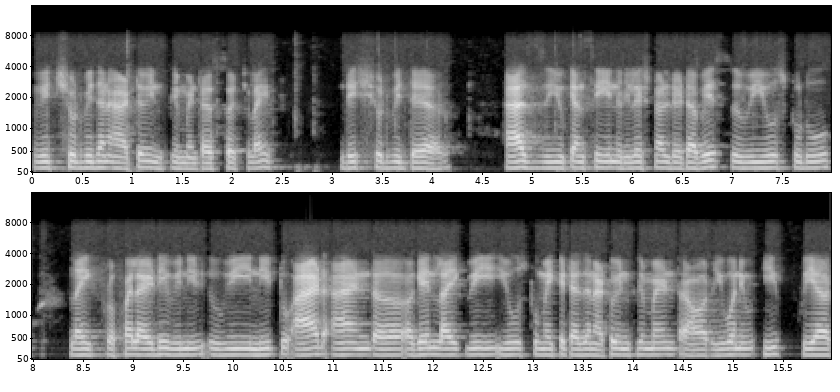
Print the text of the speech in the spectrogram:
which should be then auto increment as such like this should be there. As you can see in relational database we used to do like profile id we need we need to add and uh, again like we used to make it as an auto increment or even if we are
